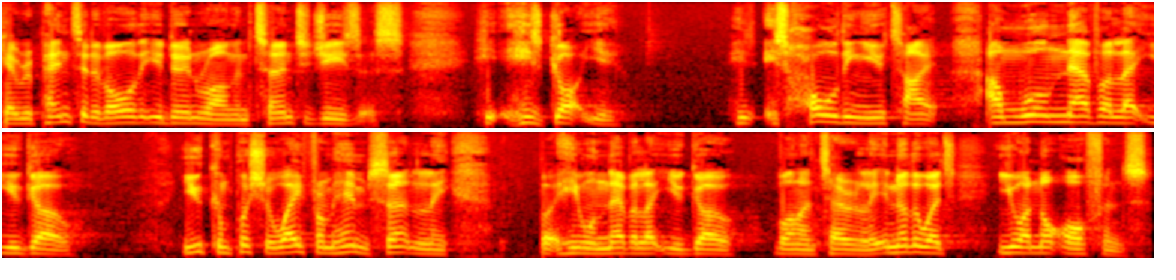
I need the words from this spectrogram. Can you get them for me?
okay, repented of all that you're doing wrong and turned to Jesus, he, He's got you. He, he's holding you tight and will never let you go. You can push away from Him, certainly, but He will never let you go voluntarily. In other words, you are not orphans.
